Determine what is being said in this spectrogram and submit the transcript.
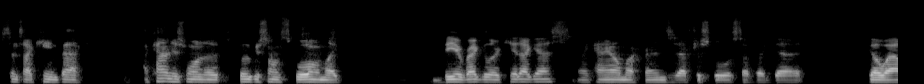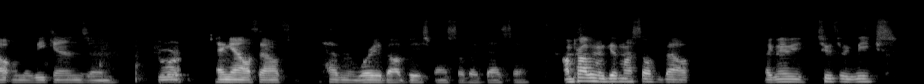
since I came back. I kind of just want to focus on school and like be a regular kid, I guess. Like hang out with my friends after school stuff like that. Go out on the weekends and Sure. Hang out without having to worry about baseball and stuff like that. So I'm probably gonna give myself about like maybe two, three weeks,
